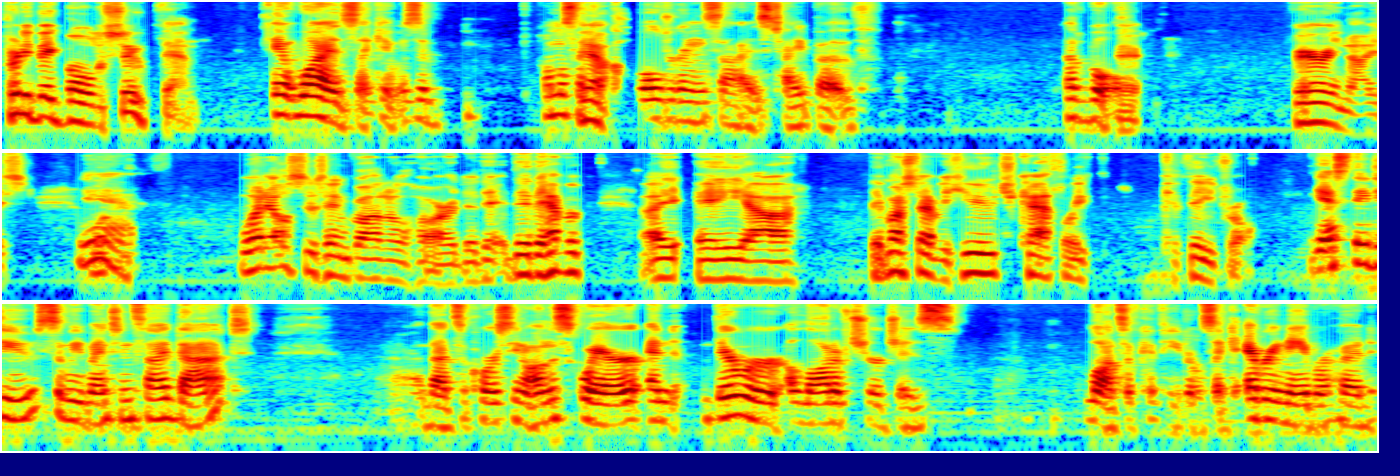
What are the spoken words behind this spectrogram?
Pretty big bowl of soup then. It was like it was a almost like Yeah. a cauldron size type of of bowl. Very nice. Yeah. What else is in Guadalajara? Did they, did they have a, a, a uh, they must have a huge Catholic cathedral. Yes, they do. So we went inside that. Uh, that's of course, you know, on the square, and there were a lot of churches, lots of cathedrals. Like every neighborhood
